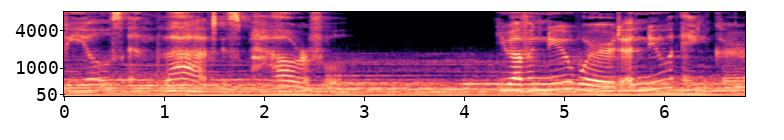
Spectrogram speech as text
feels, and that is powerful. You have a new word, a new anchor,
